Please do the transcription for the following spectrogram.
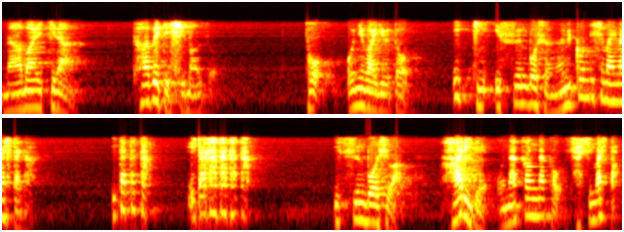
生意気な、食べてしまうぞ。と鬼は言うと、一気に一寸法師を飲み込んでしまいましたが、いたたた、いたたたたた。寸法師は針でお腹の中を刺しました。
